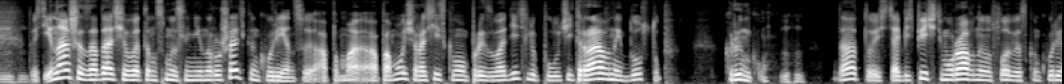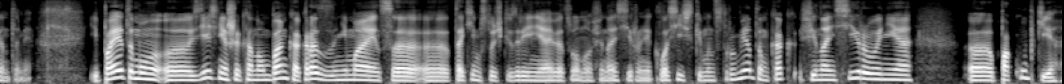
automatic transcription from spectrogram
uh-huh. То есть и наша задача в этом смысле не нарушать конкуренцию, а, пом- а помочь российскому производителю получить равный доступ к рынку. Uh-huh да, то есть обеспечить ему равные условия с конкурентами. И поэтому э, здесь Внешэкономбанк как раз занимается э, таким с точки зрения авиационного финансирования классическим инструментом, как финансирование э, покупки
